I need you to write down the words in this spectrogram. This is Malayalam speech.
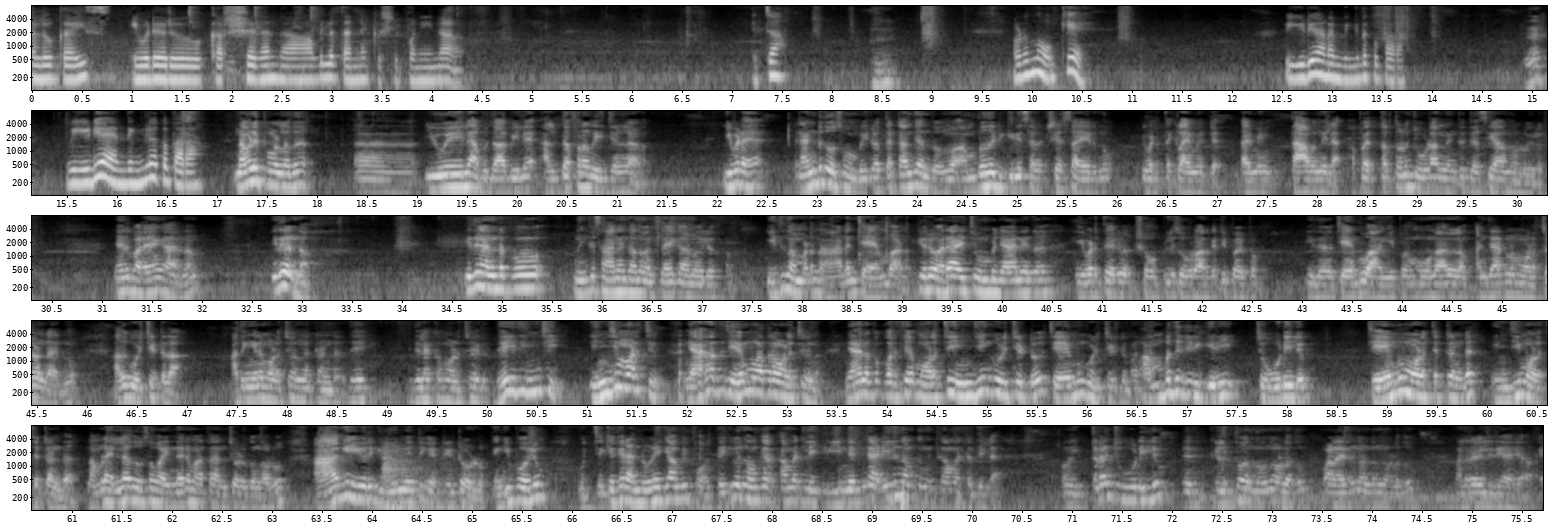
ഹലോ ഗൈസ് ഇവിടെ ഒരു കർഷകൻ രാവിലെ തന്നെ കൃഷിപ്പണിയിലാണ്. ഇച്ചാ ഇവിടെ നോക്കിയേ. വീഡിയോ ആണ് എന്തെങ്കിലുമൊക്കെ പറ. വീഡിയോ എന്തെങ്കിലും ഒക്കെ പറ. നമ്മളിപ്പോൾ ഉള്ളത് യു എയിലെ അബുദാബിയിലെ അൽദഫ്ര റീജിയനിലാണ് ഇവിടെ രണ്ട് ദിവസം മുമ്പ് ഇരുപത്തെട്ടാം തീയതി തോന്നുന്നു അമ്പത് ഡിഗ്രി സെൽഷ്യസ് ആയിരുന്നു ഇവിടുത്തെ ക്ലൈമറ്റ് ഐ മീൻ താപനില. അപ്പൊ എത്രത്തോളം ചൂടാന്ന് നിങ്ങൾക്ക് ഗസ് ചെയ്യാവുന്നുള്ളൂ ഞാനിത് പറയാൻ കാരണം ഇത് കണ്ടോ? ഇത് കണ്ടപ്പോ നിങ്ങൾക്ക് സാധനം എന്താന്ന് മനസ്സിലായി കാണുമല്ലോ? ഇത് നമ്മുടെ നാടൻ ചേമ്പാണ്. ഈ ഒരു ഒരാഴ്ച മുമ്പ് ഞാനിത് ഇവിടുത്തെ ഒരു ഷോപ്പിൽ സൂപ്പർ മാർക്കറ്റിൽ പോയപ്പോൾ ഇത് ചേമ്പ് വാങ്ങിയപ്പോൾ മൂന്നാലെണ്ണം അഞ്ചാറെണ്ണം മുളച്ചുണ്ടായിരുന്നു. അത് കുഴിച്ചിട്ടതാ. അതിങ്ങനെ മുളച്ചു വന്നിട്ടുണ്ട്. ദേ ഇതിലൊക്കെ മുളച്ചു വരും. ദേ ഇത് ഇഞ്ചി. ഇഞ്ചി മുളച്ചു. ഞാനത് ചേമ്പ് മാത്രം മുളച്ചു വന്നു ഞാനപ്പോ കുറച്ച് മുളച്ച് ഇഞ്ചിയും കുഴിച്ചിട്ടു ചേമ്പും കുഴിച്ചിട്ടു. അമ്പത് ഡിഗ്രി ചൂടിലും ചേമ്പ് മുളച്ചിട്ടുണ്ട് ഇഞ്ചി മുളച്ചിട്ടുണ്ട്. നമ്മൾ എല്ലാ ദിവസവും വൈകുന്നേരം മാത്രമേ നനച്ചു കൊടുക്കുന്നുള്ളൂ. ആകെ ഈ ഒരു ഗ്രീൻ നെറ്റ് കെട്ടിയിട്ടുള്ളൂ എങ്കിൽ പോലും ഉച്ചയ്ക്കൊക്കെ രണ്ടു മണിയൊക്കെ ആകുമ്പോൾ പുറത്തേക്ക് പോലും നമുക്ക് ഇറക്കാൻ പറ്റില്ല. ഈ ഗ്രീൻ നെറ്റിന്റെ അടിയിൽ നമുക്ക് നിൽക്കാൻ പറ്റത്തില്ല. അപ്പൊ ഇത്രയും ചൂടിലും കിളുത്തു വന്നു എന്നുള്ളതും വളരുന്നുണ്ടെന്നുള്ളതും വളരെ വലിയൊരു കാര്യമാണ്.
